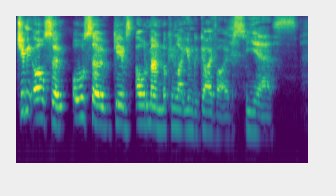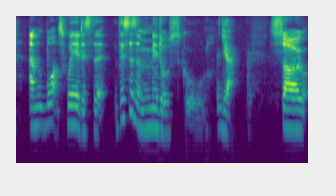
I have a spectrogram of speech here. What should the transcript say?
Jimmy Olsen also gives old man looking like younger guy vibes. Yes. And what's weird is that this is a middle school. Yeah. So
